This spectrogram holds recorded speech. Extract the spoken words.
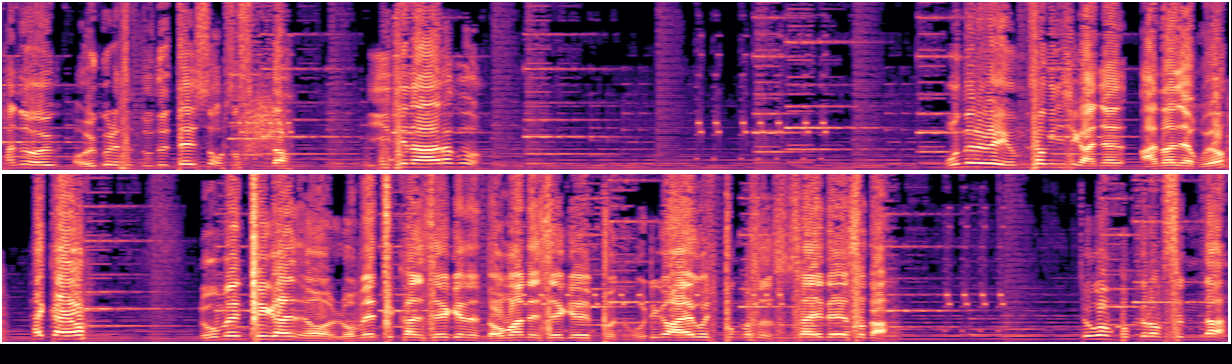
자는 얼, 얼굴에서 눈을 뗄 수 없었습니다. 일이나 하라고. 오늘은 왜 음성 인식 안, 하, 안 하냐고요? 할까요? 로맨틱한 어 로맨틱한 세계는 너만의 세계일 뿐 우리가 알고 싶은 것은 수사에 대해서다. 조금 부끄럽습니다.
